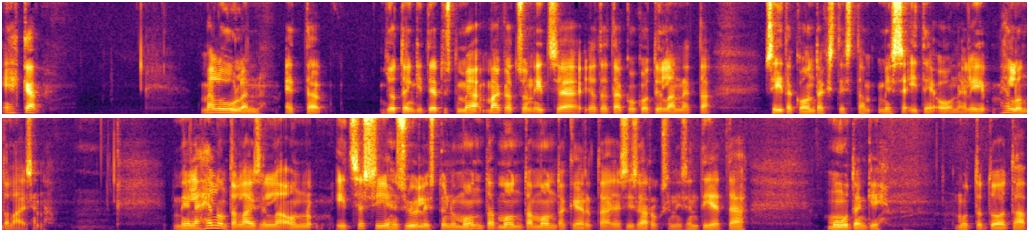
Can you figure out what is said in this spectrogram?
ehkä mä luulen, että jotenkin, tietysti mä, mä katson itseä ja tätä koko tilannetta siitä kontekstista, missä itse on, eli helluntalaisena. Meillä helluntalaisilla on itse siihen syyllistynyt monta, monta, monta kertaa ja sisarukseni sen tietää muutenkin. Mutta tuota,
